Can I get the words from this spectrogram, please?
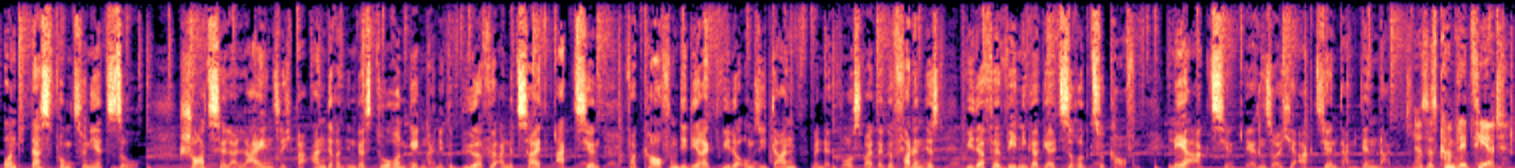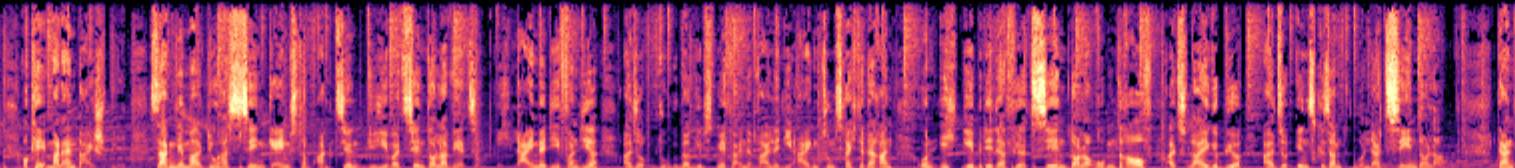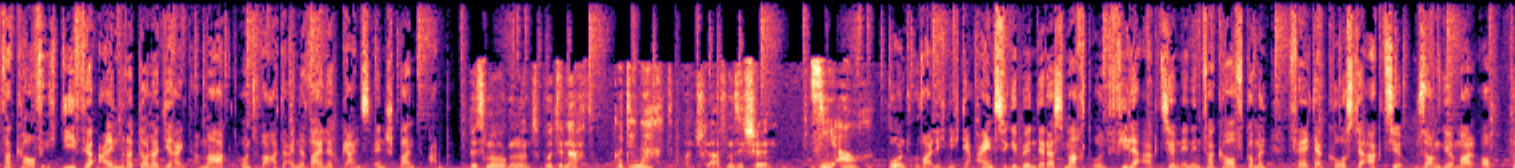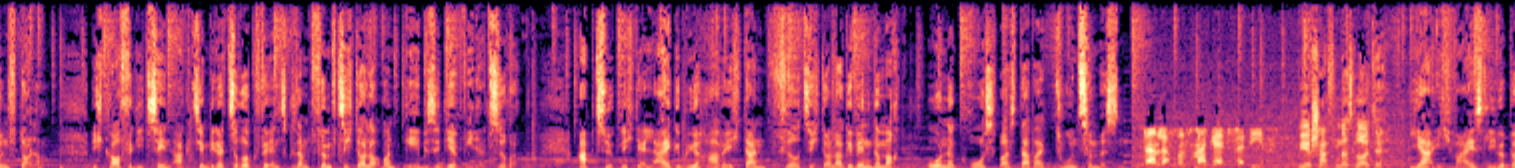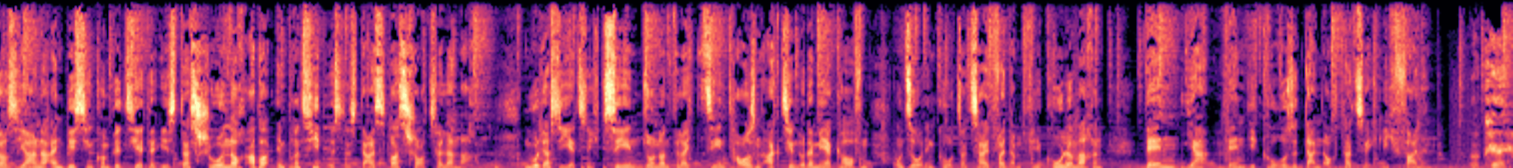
Und das funktioniert so. Shortseller leihen sich bei anderen Investoren gegen eine Gebühr für eine Zeit Aktien, verkaufen die direkt wieder, um sie dann, wenn der Kurs weiter gefallen ist, wieder für weniger Geld zurückzukaufen. Leeraktien werden solche Aktien dann genannt. Das ist kompliziert. Okay, mal ein Beispiel. Sagen wir mal, du hast 10 GameStop-Aktien, die jeweils 10 Dollar wert sind. Ich leihe mir die von dir, also du übergibst mir für eine Weile die Eigentumsrechte daran und ich gebe dir dafür 10 Dollar obendrauf als Leihgebühr, also insgesamt 110 Dollar. Dann verkaufe ich die für 100 Dollar direkt am Markt und warte eine Weile ganz entspannt ab. Bis morgen und gute Nacht. Gute Nacht. Und schlafen Sie schön. Sie auch. Und weil ich nicht der Einzige bin, der das macht und viele Aktien in den Verkauf kommen, fällt der Kurs der Aktie, sagen wir mal, auf 5 Dollar. Ich kaufe die 10 Aktien wieder zurück für insgesamt 50 Dollar und gebe sie dir wieder zurück. Abzüglich der Leihgebühr habe ich dann 40 Dollar Gewinn gemacht, ohne groß was dabei tun zu müssen. Dann lass uns mal Geld verdienen. Wir schaffen das, Leute. Ja, ich weiß, liebe Börsianer, ein bisschen komplizierter ist das schon noch, aber im Prinzip ist es das, was Shortseller machen. Nur, dass sie jetzt nicht 10, sondern vielleicht 10.000 Aktien oder mehr kaufen und so in kurzer Zeit verdammt viel Kohle machen. Wenn, ja, wenn die Kurse dann auch tatsächlich fallen. Okay.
